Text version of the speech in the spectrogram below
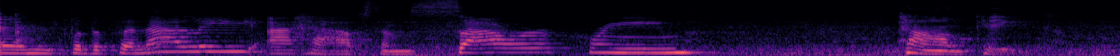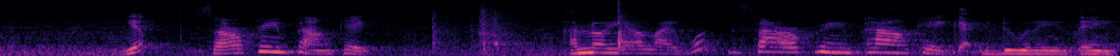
And for the finale, I have some sour cream pound cake. Yep, sour cream pound cake. I know y'all like, what the sour cream pound cake got to do with anything?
